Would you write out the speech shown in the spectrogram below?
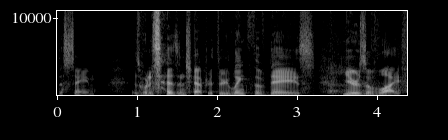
the same as what it says in chapter 3 length of days, years of life.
